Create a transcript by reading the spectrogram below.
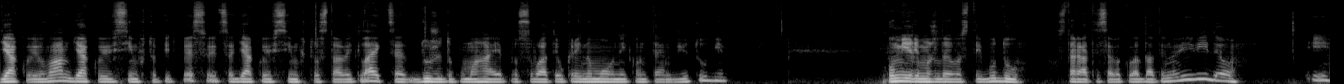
Дякую вам, дякую всім, хто підписується, дякую всім, хто ставить лайк. Це дуже допомагає просувати україномовний контент в Ютубі. По мірі можливостей буду старатися викладати нові відео. І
